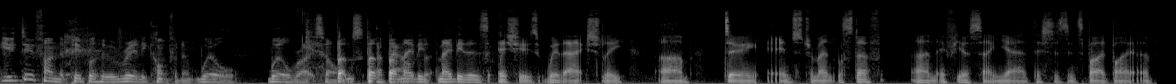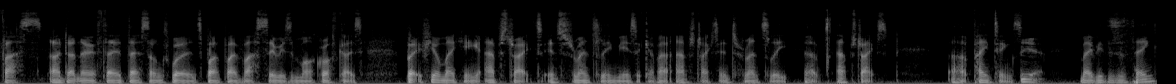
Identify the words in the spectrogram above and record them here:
you do find that people who are really confident will will write songs, But but, but maybe the- maybe there's issues with actually um, doing instrumental stuff. And if you're saying, yeah, this is inspired by a vast, I don't know if their their songs were inspired by a vast series of Mark Rothko's, but if you're making abstract instrumentally music about abstract instrumentally uh, abstract uh, paintings, yeah. maybe there's a thing.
